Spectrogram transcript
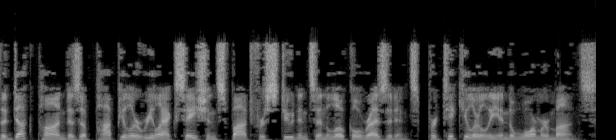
The Duck Pond is a popular relaxation spot for students and local residents, particularly in the warmer months.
